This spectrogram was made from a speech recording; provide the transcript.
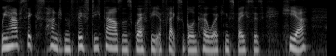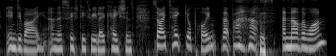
We have 650,000 square feet of flexible and co working spaces here in Dubai, and there's 53 locations. So I take your point that perhaps another one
